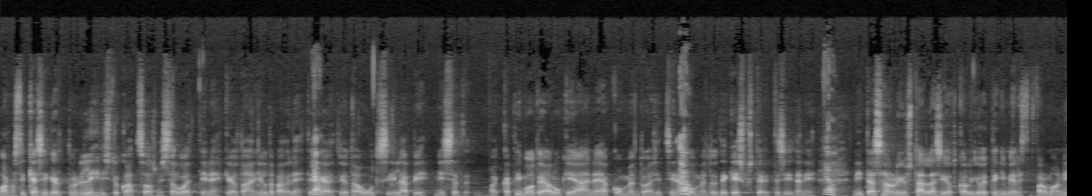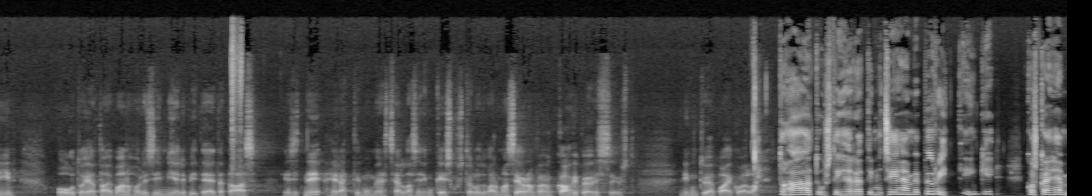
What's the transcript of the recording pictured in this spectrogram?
varmasti käsikirjoittaminen lehdistökatsaus, missä luettiin ehkä jotain iltapäivälehtiä ja käytiin jotain uutisia läpi, missä vaikka Timotea luki ääneen ja kommentoi ja sitten sinä Joo. kommentoit ja keskustelitte siitä. Niin, niin tässä oli just tällaisia, jotka oli joidenkin mielestä varmaan niin outoja tai vanhoillisia mielipiteitä taas, ja sitten ne herätti mun mielestä sellaisia niin keskusteluita varmaan seuraavan päivän kahvipöydissä just niin kuin työpaikoilla. Taatusti herätti, mutta siihen me pyrittiinkin. Koska eihän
